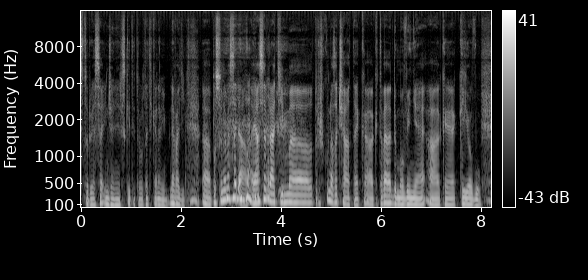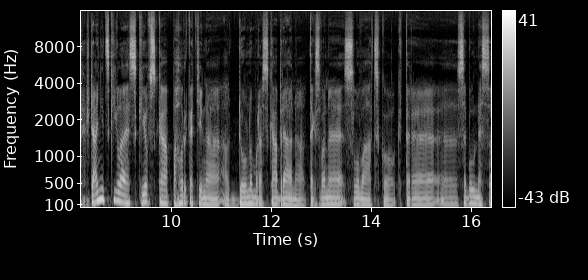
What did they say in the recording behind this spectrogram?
studuje se inženýrský titul, teďka nevím, nevadí. Eh, posuneme se dál a já se vrátím eh, trošku na začátek eh, k tvé domovině a ke Kijovu. Ždánický les, Kijovská pahorkatina a Dolnomoravská brána, takzvané Slovácko, které sebou nese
